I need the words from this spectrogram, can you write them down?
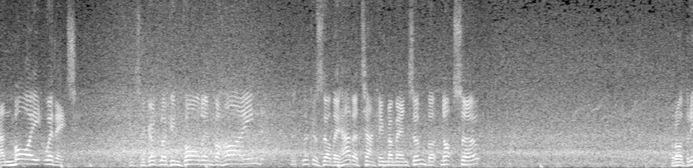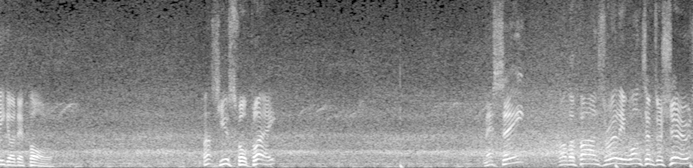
And Mooy with it. It's a good-looking ball in behind. It looked as though they had attacking momentum, but not so. Rodrigo de Paul. That's useful play. Messi. Well, the fans really want him to shoot.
